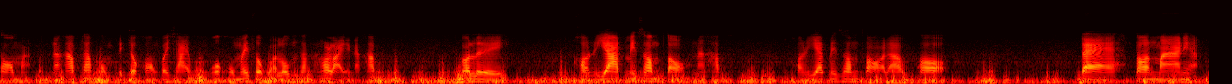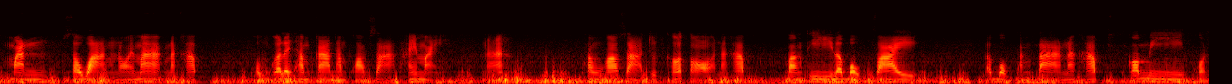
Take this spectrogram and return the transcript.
ซ่อมอะนะครับ ถ้าผมเป็นเจ้าของไฟฉายผมก็คงไม่สบอารมณ์สักเท่าไหร่นะครับ ก็เลยขออนุญาตไม่ซ่อมต่อนะครับ ขออนุญาตไม่ซ่อมต่อแล้วเพราะแต่ตอนมาเนี่ยมันสว่างน้อยมากนะครับ ผมก็เลยทำการทำความสะอาดให้ใหม่นะ ทำความสะอาดจุดข้อต่อนะครับ บางทีระบบไฟระบบต่างๆนะครับ ก็มีผล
